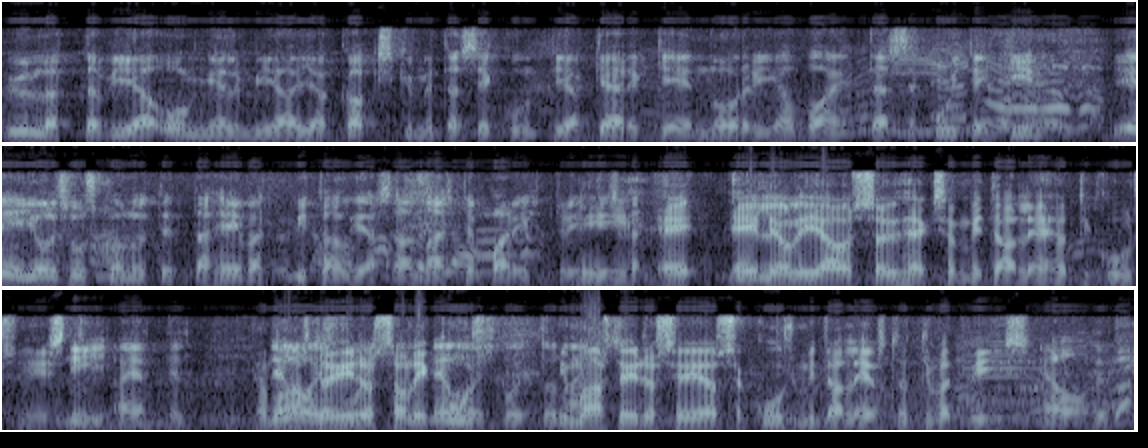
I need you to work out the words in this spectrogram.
yllättäviä ongelmia ja 20 sekuntia kärkeen Norja vain tässä kuitenkin. Ei olisi uskonut, että he eivät mitalia saa naisten parisprintistä. Niin, e- eilen oli jaossa yhdeksän mitalia ja he otti kuusi niistä. Niin, ajattelin. Ja maastohiidossa oli kuusi, niin maastohiidossa jossa kuusi mitalia, josta ottivat viisi. Joo, hyvä.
